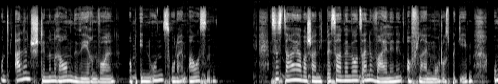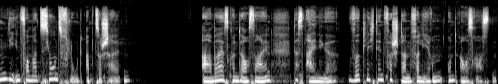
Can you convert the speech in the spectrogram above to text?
und allen Stimmen Raum gewähren wollen, ob in uns oder im Außen. Es ist daher wahrscheinlich besser, wenn wir uns eine Weile in den Offline-Modus begeben, um die Informationsflut abzuschalten. Aber es könnte auch sein, dass einige wirklich den Verstand verlieren und ausrasten.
